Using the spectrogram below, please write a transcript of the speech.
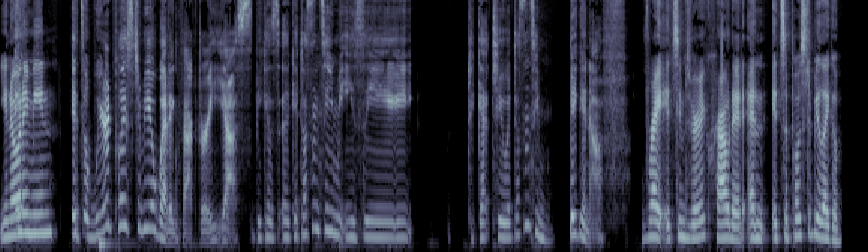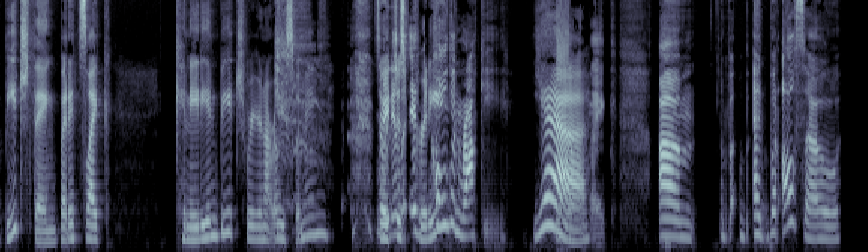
You know what I mean? It's a weird place to be a wedding factory, yes, because like it doesn't seem easy to get to. It doesn't seem big enough. Right. It seems very crowded and it's supposed to be like a beach thing, but it's like Canadian beach where you're not really swimming. So right, it's just it's pretty. cold and rocky. Yeah. like um but and but also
